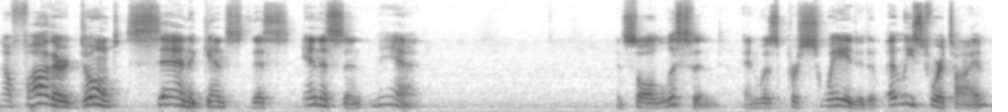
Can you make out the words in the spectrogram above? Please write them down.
Now, Father, don't sin against this innocent man. And Saul listened and was persuaded, at least for a time,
